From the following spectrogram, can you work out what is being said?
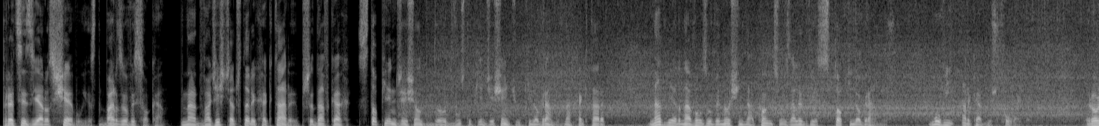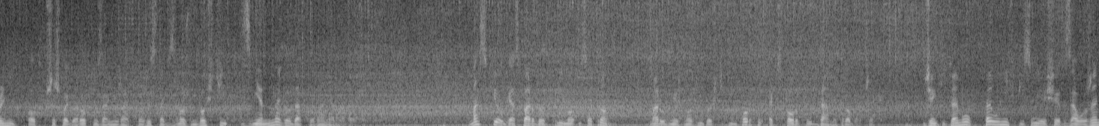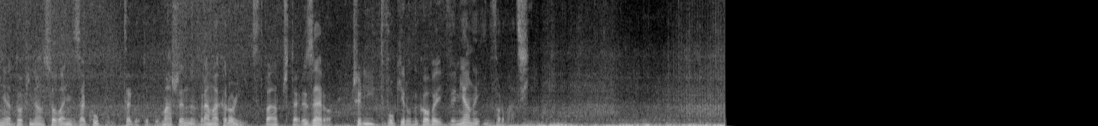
Precyzja rozsiewu jest bardzo wysoka. Na 24 hektary przy dawkach 150 do 250 kg na hektar nadmiar nawozu wynosi na końcu zaledwie 100 kg, mówi Arkadiusz Fułek. Rolnik od przyszłego roku zamierza korzystać z możliwości zmiennego dawkowania nawozu. Maschio Gaspardo Primo Isotronic ma również możliwość importu-eksportu danych roboczych. Dzięki temu w pełni wpisuje się w założenia dofinansowań zakupu tego typu maszyn w ramach rolnictwa 4.0, czyli dwukierunkowej wymiany informacji.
